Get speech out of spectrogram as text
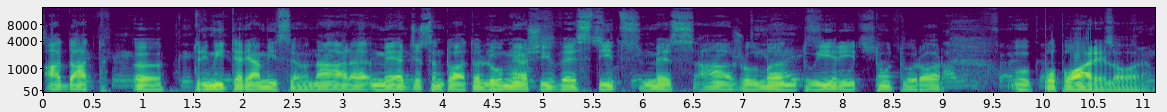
a dat uh, trimiterea misionară, mergeți în toată lumea și vestiți mesajul mântuirii tuturor uh, popoarelor,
